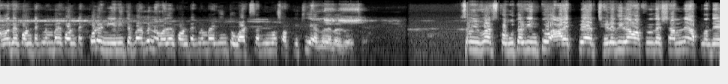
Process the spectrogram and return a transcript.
আমাদের কন্ট্যাক্ট নাম্বারে কন্ট্যাক্ট করে নিয়ে নিতে পারবেন। আমাদের কন্ট্যাক্ট নাম্বারে কিন্তু হোয়াটসঅ্যাপ ইমো সবকিছুই অ্যাভেলেবেল রয়েছে। সো ভিউয়ার্স কবুতর কিন্তু আরেক পেয়ার ছেড়ে দিলাম আপনাদের সামনে। আপনাদের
